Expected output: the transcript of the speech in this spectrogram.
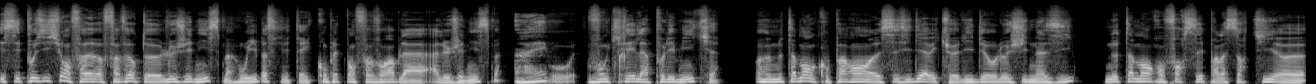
Et ses positions en fa- en faveur de l'eugénisme, oui, parce qu'il était complètement favorable à, à l'eugénisme, Ouais. vont créer la polémique, notamment en comparant euh, ses idées avec euh, l'idéologie nazie, notamment renforcée par la sortie euh,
